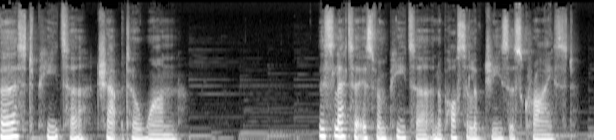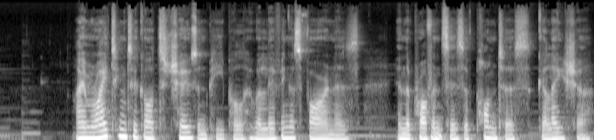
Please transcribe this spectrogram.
1 Peter chapter 1 This letter is from Peter, an apostle of Jesus Christ. I am writing to God's chosen people who are living as foreigners in the provinces of Pontus, Galatia,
